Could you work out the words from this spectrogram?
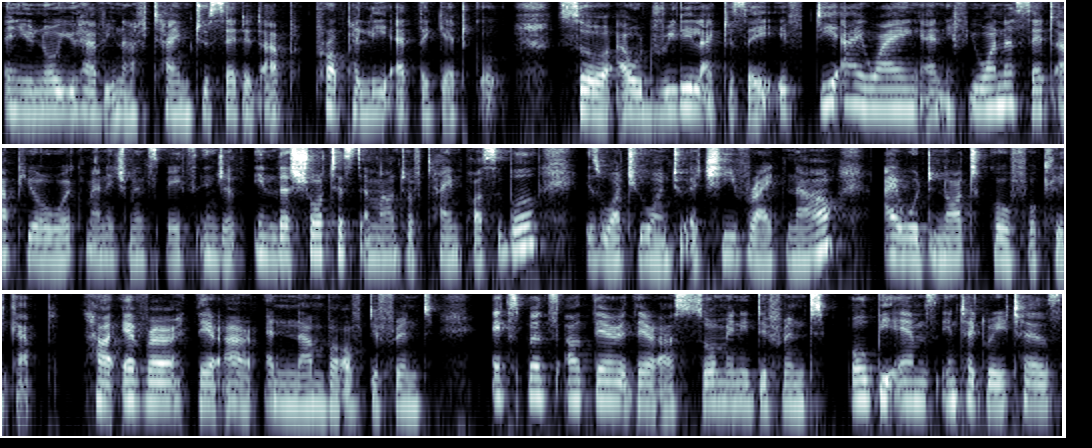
and you know you have enough time to set it up properly at the get go. So, I would really like to say if DIYing and if you want to set up your work management space in, just, in the shortest amount of time possible is what you want to achieve right now, I would not go for ClickUp. However, there are a number of different experts out there. There are so many different OBMs, integrators,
